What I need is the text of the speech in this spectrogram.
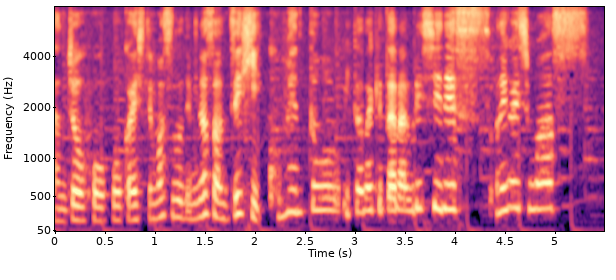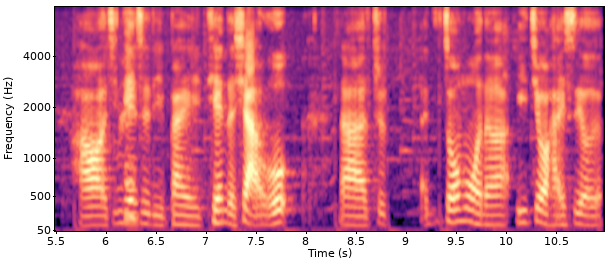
あの情报を公开してますので、皆さんぜひコメントをいただけたら嬉しいです。お愿いします。好，今天是礼拜天的下午。那就周末呢，依旧还是有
